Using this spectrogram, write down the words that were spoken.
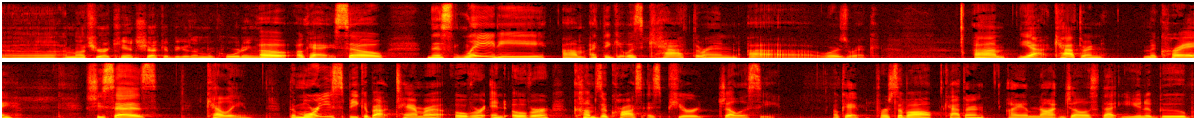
Uh, I'm not sure. I can't check it because I'm recording. Oh, okay. So this lady, um, I think it was Catherine. Uh, where's Rick? Um, yeah, Catherine McCrae. She says, Kelly, the more you speak about Tamra over and over comes across as pure jealousy. Okay, first of all, Catherine, I am not jealous that uniboob,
